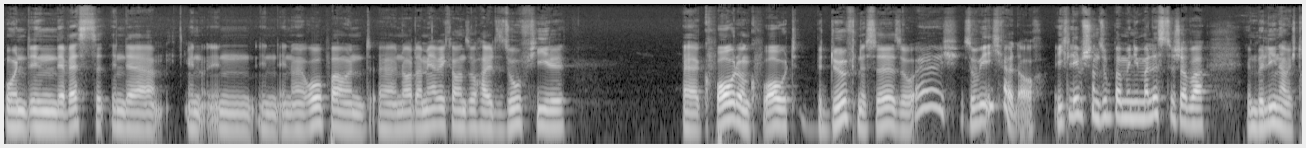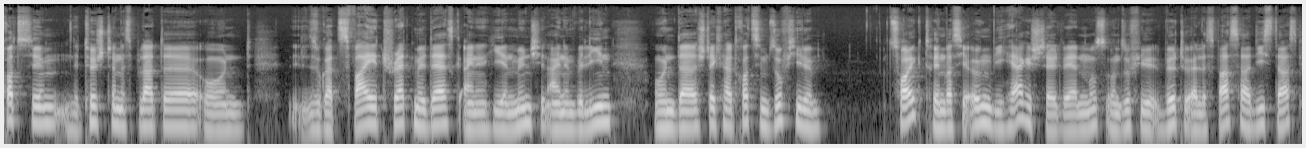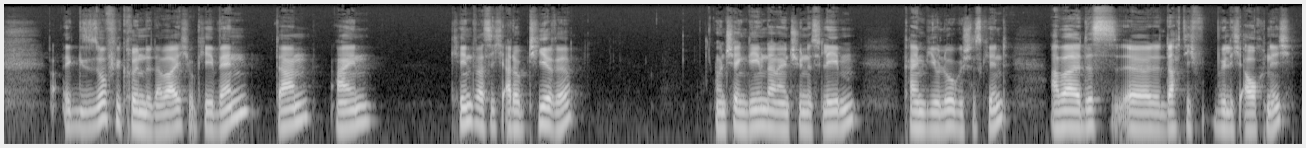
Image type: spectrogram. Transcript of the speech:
und in der West, in der, in, in, in, Europa und äh, Nordamerika und so halt so viel äh, quote unquote Bedürfnisse, so, äh, ich, so wie ich halt auch. Ich lebe schon super minimalistisch, aber in Berlin habe ich trotzdem eine Tischtennisplatte und sogar zwei Treadmill Desk, eine hier in München, eine in Berlin und da steckt halt trotzdem so viel Zeug drin, was hier irgendwie hergestellt werden muss und so viel virtuelles Wasser, dies, das, so viele Gründe. Da war ich, okay, wenn, dann ein Kind, was ich adoptiere und schenke dem dann ein schönes Leben, kein biologisches Kind. Aber das äh, dachte ich, will ich auch nicht.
